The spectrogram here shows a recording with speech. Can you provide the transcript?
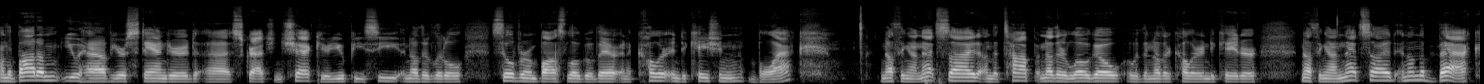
On the bottom, you have your standard uh, scratch and check, your UPC, another little silver embossed logo there, and a color indication black. Nothing on that side. On the top, another logo with another color indicator. Nothing on that side. And on the back,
